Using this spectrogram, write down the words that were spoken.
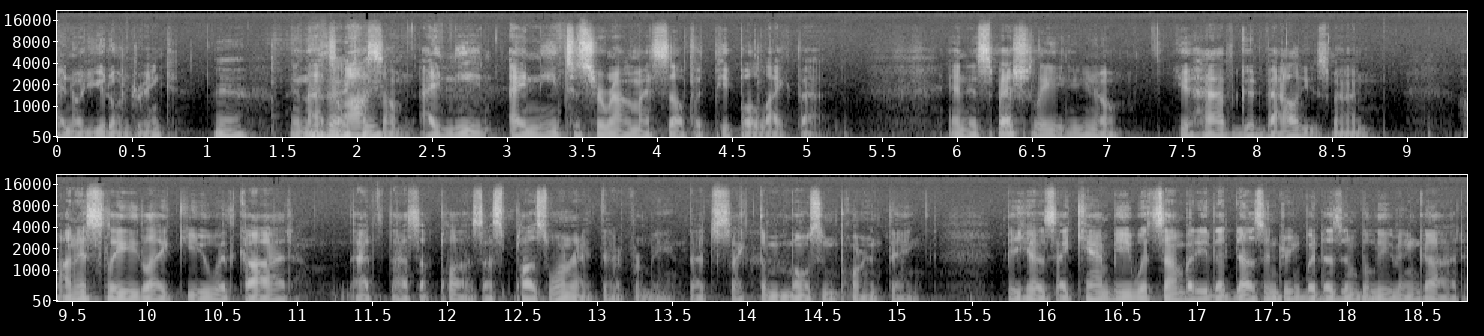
I know you don't drink, Yeah. and that's Exactly. awesome. I need I need to surround myself with people like that, and especially you know you have good values, man. Honestly, like you with God, that's that's a plus. That's plus one right there for me. That's like the most important thing, because I can't be with somebody that doesn't drink but doesn't believe in God,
